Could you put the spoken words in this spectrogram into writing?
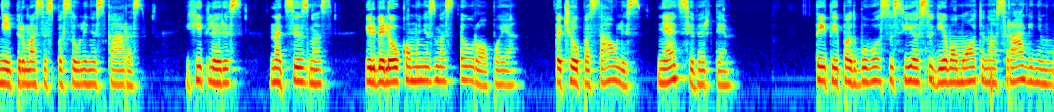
nei pirmasis pasaulinis karas Hitleris, nacizmas ir vėliau komunizmas Europoje, tačiau pasaulis neatsivertė. Tai taip pat buvo susijęs su Dievo motinos raginimu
